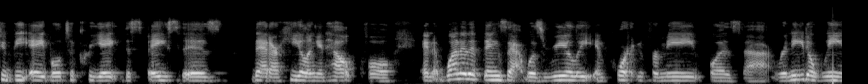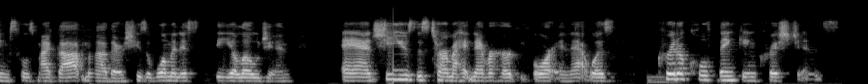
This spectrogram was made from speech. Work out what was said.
to be able to create the spaces that are healing and helpful. And one of the things that was really important for me was uh, Renita Weems, who's my godmother. She's a womanist theologian. And she used this term I had never heard before, and that was critical thinking Christians.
